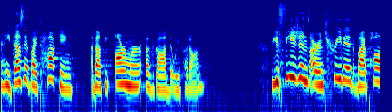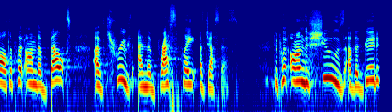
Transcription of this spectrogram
And he does it by talking about the armor of God that we put on. The Ephesians are entreated by Paul to put on the belt of truth and the breastplate of justice, to put on the shoes of the good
